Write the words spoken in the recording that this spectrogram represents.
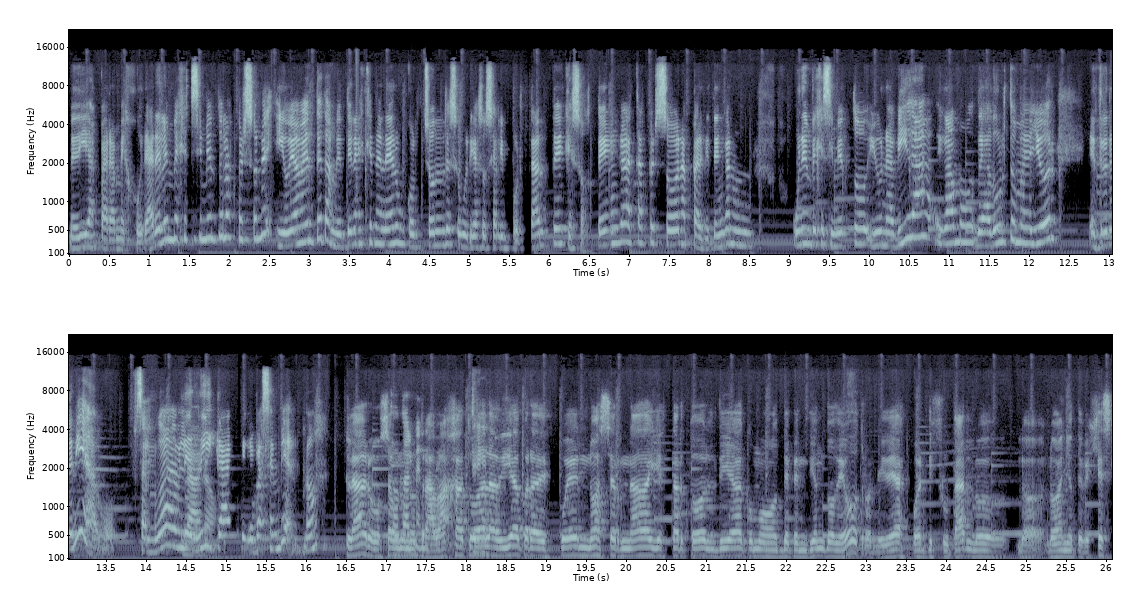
medidas para mejorar el envejecimiento de las personas y obviamente también tienes que tener un colchón de seguridad social importante que sostenga a estas personas para que tengan un, un envejecimiento y una vida, digamos, de adulto mayor entretenida, saludable, rica, que lo pasen bien, ¿no? Claro, o sea, uno no trabaja toda la vida para después no hacer nada y estar todo el día como dependiendo de otros. La idea es poder disfrutar los años de vejez.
